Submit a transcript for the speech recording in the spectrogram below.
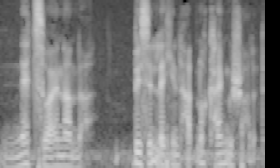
nett zueinander. Bisschen lächeln hat noch keinem geschadet.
